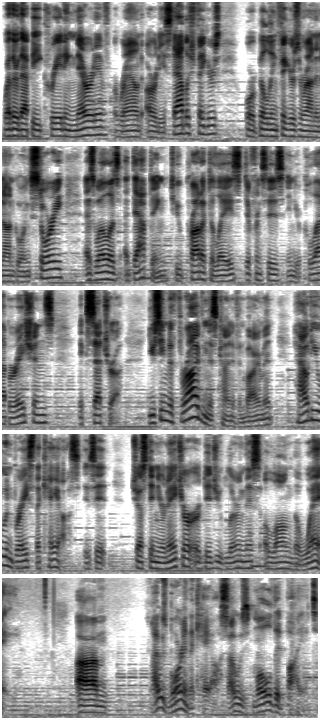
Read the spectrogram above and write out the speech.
whether that be creating narrative around already established figures or building figures around an ongoing story, as well as adapting to product delays, differences in your collaborations, etc. You seem to thrive in this kind of environment. How do you embrace the chaos? Is it just in your nature, or did you learn this along the way? Um, I was born in the chaos. I was molded by it.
